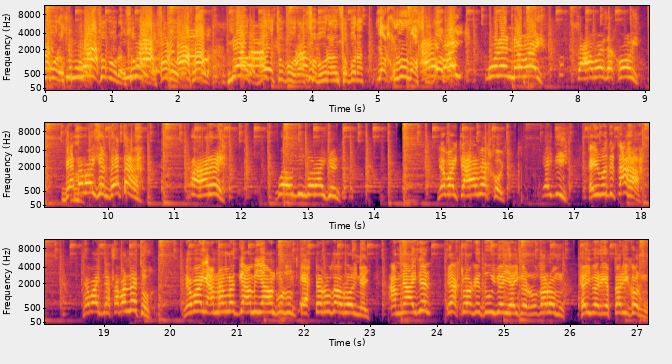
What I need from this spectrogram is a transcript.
صبورة صبورة صبورة صبورة صبورة صبورة ভাই صبورة صبورا صبورا يقولون আ ভাই صبورا ওরে নে ভাই চা পয়সা কই বেতা পাইছেন বেতা আরে বহুদিন পর আইছেন নে ভাই চার ব্যাগ কই এই দি এই মধ্যে টাহা নে ভাই বেতা পান নাই তো নে ভাই আপনার লাগে আমি এখন পর্যন্ত একটা রোজাও রই নাই আপনি আইবেন? এক লগে দুই ভাই হেইবার রোজা রমু হেইবার ইফতারি করমু।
